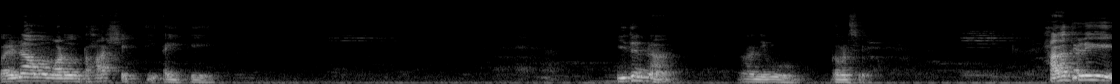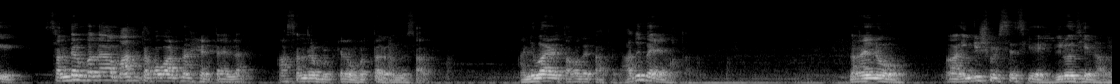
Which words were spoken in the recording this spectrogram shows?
ಪರಿಣಾಮ ಮಾಡುವಂತಹ ಶಕ್ತಿ ಐತೆ. ಇದನ್ನು ನೀವು ಗಮನಿಸಬೇಕು. ಹಾಗಂತೇಳಿ ಸಂದರ್ಭದ ಮಾತು ತಗೋಬಾರ್ದನ್ನ ನಾನು ಹೇಳ್ತಾ ಇಲ್ಲ. ಆ ಸಂದರ್ಭಕ್ಕೆ ಕೆಲವು ಬರ್ತವೆ ಒಂದು ಸಾಲ. ಅನಿವಾರ್ಯ ತಗೋಬೇಕಾಗ್ತದೆ. ಅದು ಬೇರೆ ಮಾತು. ನಾನೇನು ಇಂಗ್ಲೀಷ್ ಮೆಡಿಸಿನ್ಸ್ಗೆ ವಿರೋಧಿ ಏನಲ್ಲ.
